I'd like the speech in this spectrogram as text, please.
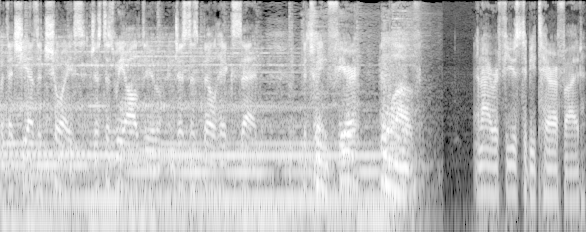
but that she has a choice, just as we all do, and just as Bill Hicks said, between fear and love and I refuse to be terrified.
